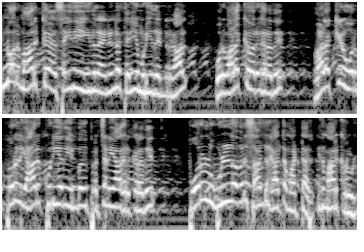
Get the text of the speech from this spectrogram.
இன்னொரு மார்க்க செய்தி இதில் என்ன தெரிய முடியுது என்றால் ஒரு வழக்கு வருகிறது. வழக்கில் ஒரு பொருள் யாருக்குரியது என்பது பிரச்சனையாக இருக்கிறது. பொருள் உள்ளவர் சான்று காட்ட மாட்டார். இது மார்க் ரூல்.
